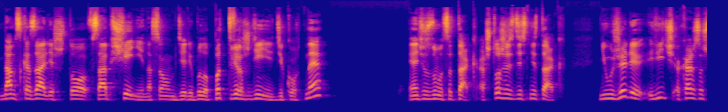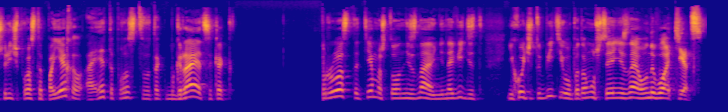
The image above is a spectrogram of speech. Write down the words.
нам сказали, что в сообщении на самом деле было подтверждение Декуртне, я начал задуматься, так, а что же здесь не так? Неужели Рич, окажется, что Рич просто поехал, а это просто вот так играется, как просто тема, что он, не знаю, ненавидит и хочет убить его, потому что, я не знаю, он его отец.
